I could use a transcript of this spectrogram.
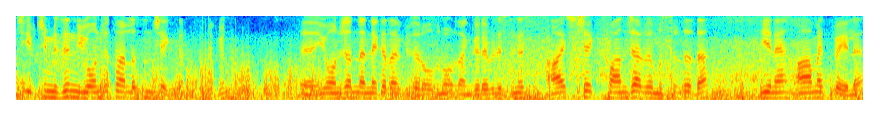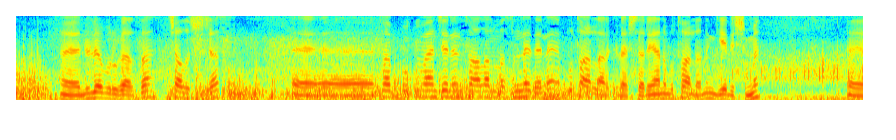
Çiftçimizin yonca tarlasını çektim bugün. Ee, yoncanın da ne kadar güzel olduğunu oradan görebilirsiniz. Ayçiçek, pancar ve mısırda da yine Ahmet Bey ile e, Lüleburgaz'da çalışacağız. Ee, tabii bu güvencenin sağlanmasının nedeni bu tarla arkadaşlar. Yani bu tarlanın gelişimi. Ee,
